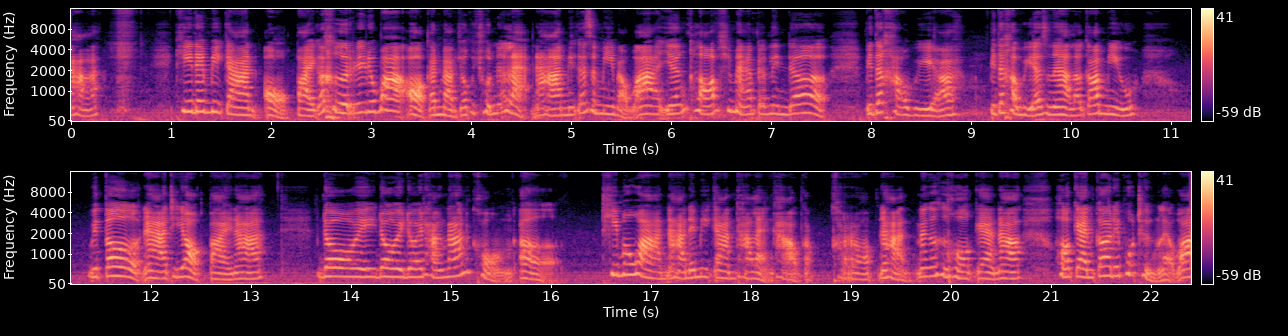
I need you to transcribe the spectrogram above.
นะคะ ที่ได้มีการออกไปก็คือเรียกได้ว่าออกกันแบบยกชุดนั่นแหละนะคะมีก็จะมีแบบว่าเยังคลอปใช่ไหมเปปลินเดอร์ปีเตอร์คาเวียปีเตอร์คาเวียสนะคะแล้วก็มิววิเตอร์นะคะที่ออกไปนะคะโดยโดยโดยทางด้านของเอ่อที่เมื่อวานนะคะได้มีการแถลงข่าวกับครอปนะคะนั่นก็คือฮอแกนนะคะฮอแกนก็ได้พูดถึงแหละว่า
